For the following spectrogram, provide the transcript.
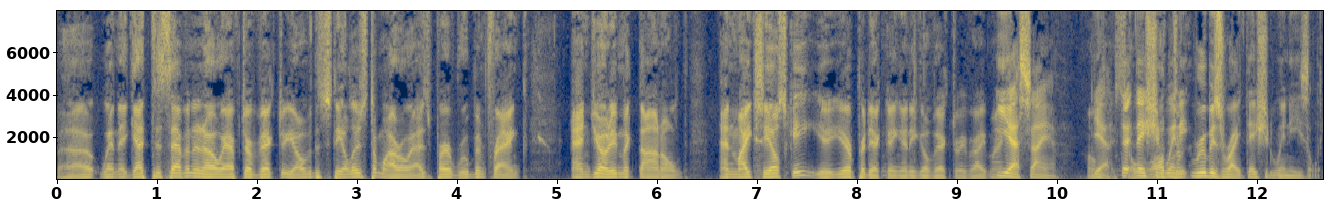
Uh, when they get to seven and zero after a victory over the Steelers tomorrow, as per Ruben Frank and Jody McDonald and Mike Sielski, you're predicting an Eagle victory, right, Mike? Yes, I am. Okay, yeah, so they should win. Th- Rube is right. They should win easily.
